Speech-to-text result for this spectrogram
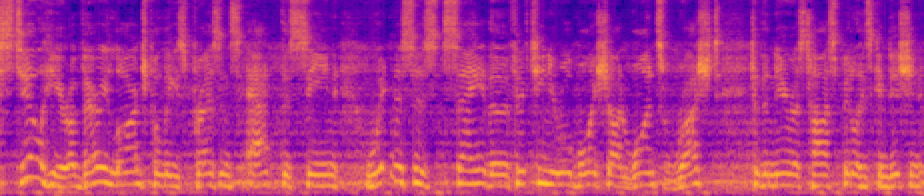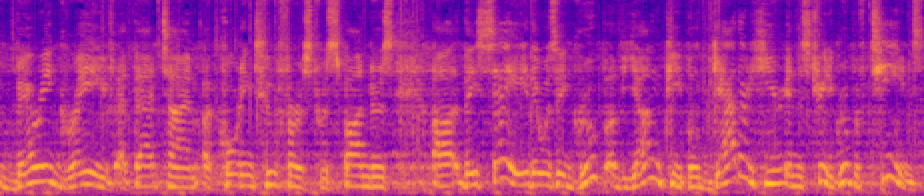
still here, a very large police presence at the scene. Witnesses say the 15 year old boy shot once, rushed to the nearest hospital. His condition very grave at that time, according to first responders. Uh, they say there was a group of young people gathered here in the street, a group of teens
